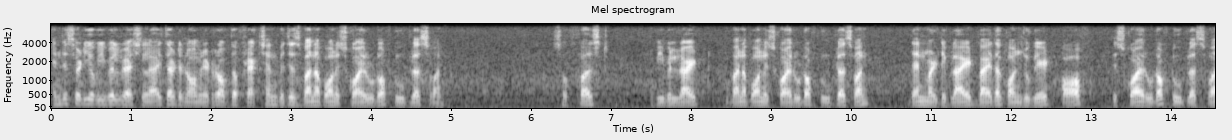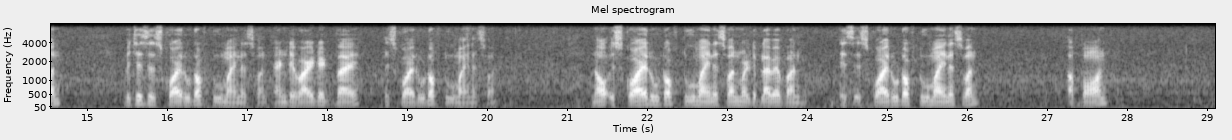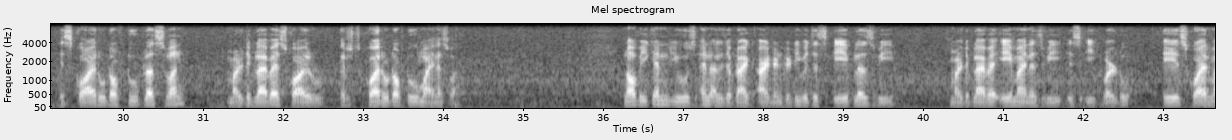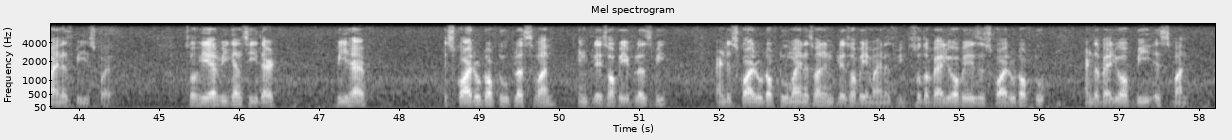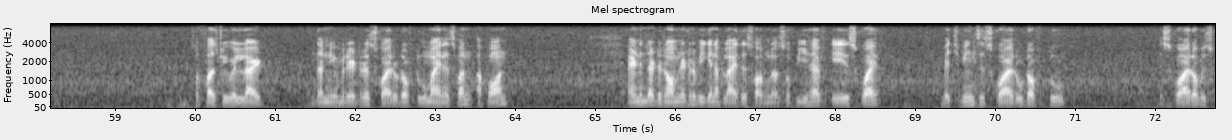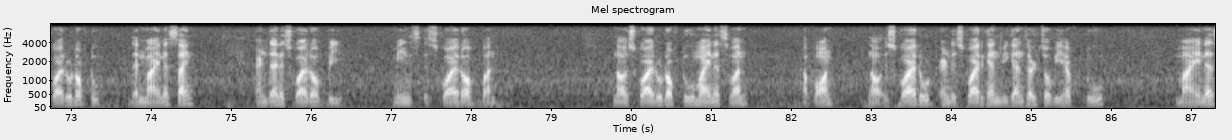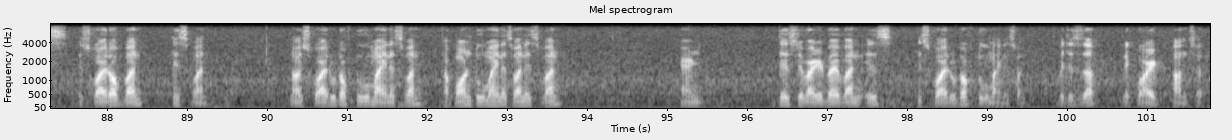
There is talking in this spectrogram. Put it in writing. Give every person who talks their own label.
Speaker 1: In this video we will rationalize the denominator of the fraction which is 1 upon square root of 2 plus 1. So first we will write 1 upon square root of 2 plus 1 then multiply it by the conjugate of square root of 2 plus 1 which is square root of 2 minus 1 and divide it by square root of 2 minus 1. Now square root of 2 minus 1 multiplied by 1 is square root of 2 minus 1 upon square root of 2 plus 1 multiplied by square root, square root of 2 minus 1 now we can use an algebraic identity which is a plus b multiplied by a minus b is equal to a square minus b square. So here we can see that we have square root of 2 plus 1 in place of a plus b and square root of 2 minus 1 in place of a minus b. So the value of a is square root of 2 and the value of b is 1 so first we will write the numerator square root of 2 minus 1 upon and in the denominator we can apply this formula. So we have a square which means square root of 2 square of square root of 2 then minus sign and then square of b means square of 1 now square root of 2 minus 1 upon now square root and square can be cancelled. So we have 2 minus square of 1 is 1 now square root of 2 minus 1 upon 2 minus 1 is 1 and this divided by 1 is square root of 2 minus 1 which is the required answer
